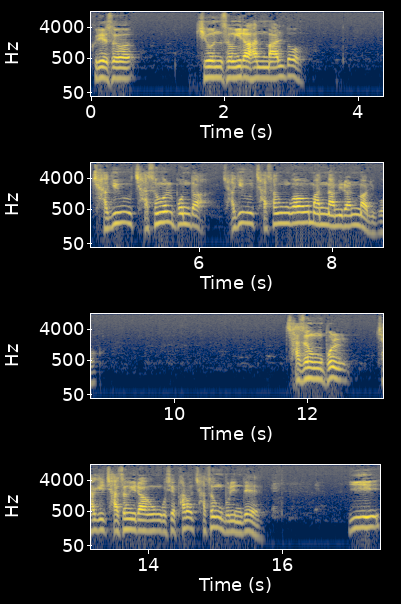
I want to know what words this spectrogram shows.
그래서 견성이라 한 말도 자기의 자성을 본다. 자기의 자성과의 만남이란 말이고 자성불, 자기 자성이라는 것이 바로 자성불인데 이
